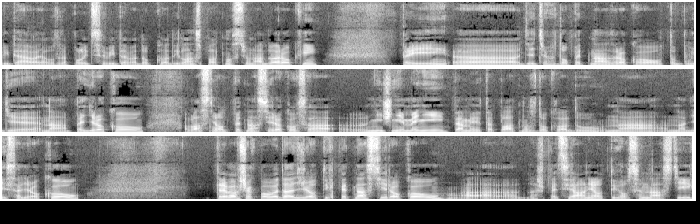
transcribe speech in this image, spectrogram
vydávať, alebo teda policie vydávať doklady len s platnosťou na 2 roky. Pri e, deťoch do 15 rokov to bude na 5 rokov a vlastne od 15 rokov sa e, nič nemení. Tam je tá platnosť dokladu na, na 10 rokov Treba však povedať, že od tých 15 rokov a špeciálne od tých 18 uh, e,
